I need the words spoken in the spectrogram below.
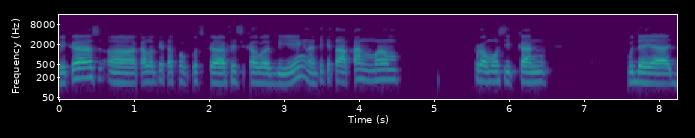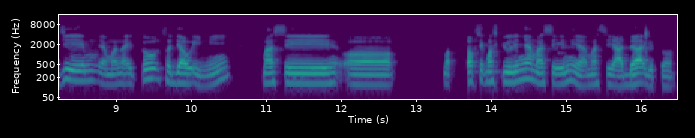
because uh, kalau kita fokus ke physical well-being, nanti kita akan mempromosikan budaya gym yang mana itu sejauh ini masih uh, toxic masculinnya masih ini ya masih ada gitu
